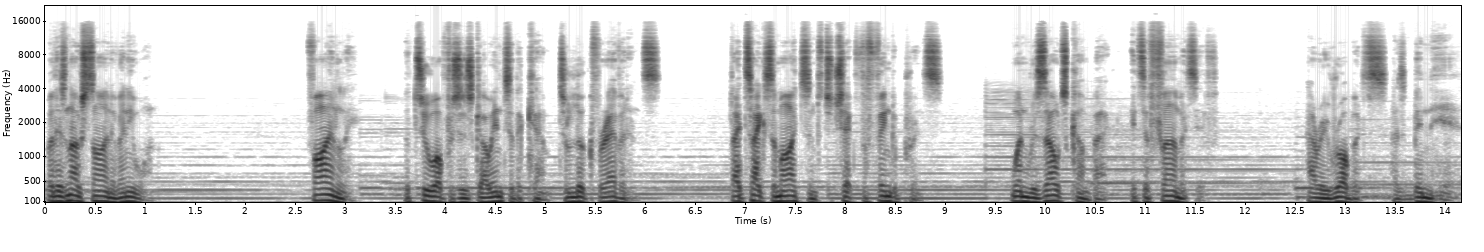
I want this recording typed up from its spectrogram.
But there's no sign of anyone. Finally, the two officers go into the camp to look for evidence. They take some items to check for fingerprints. When results come back, it's affirmative. Harry Roberts has been here.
